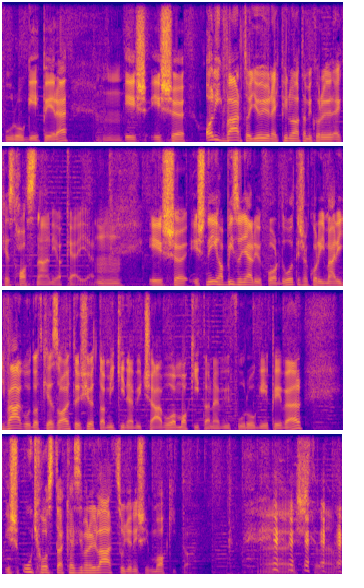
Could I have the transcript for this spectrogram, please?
fúrógépére, uh-huh. és, és uh, alig várt, hogy jöjjön egy pillanat, amikor ő ezt használnia kelljen. Uh-huh. És, uh, és néha bizony előfordult, és akkor így már így vágódott ki az ajtó, és jött a Miki nevű csávó, a Makita nevű fúrógépével, és úgy hozta a kezében, hogy látszódjon is, hogy Makita. Istenem.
